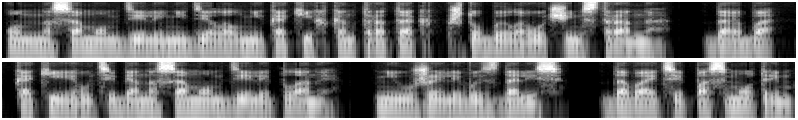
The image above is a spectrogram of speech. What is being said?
Он на самом деле не делал никаких контратак, что было очень странно. «Да, ба, какие у тебя на самом деле планы? Неужели вы сдались? Давайте посмотрим,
